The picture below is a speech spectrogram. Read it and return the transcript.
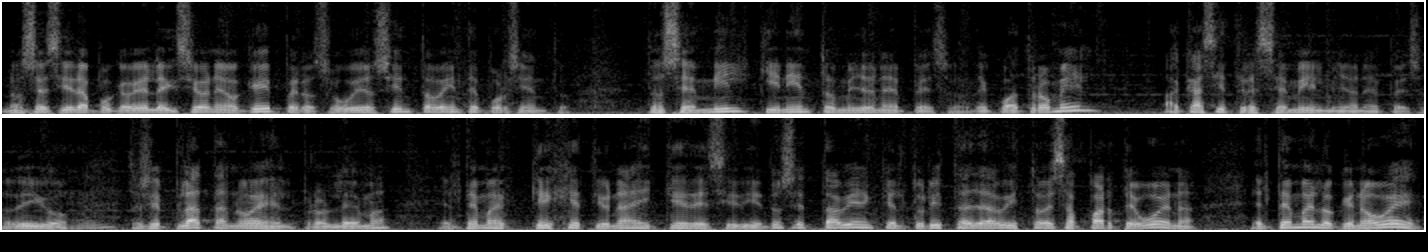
No sé si era porque había elecciones o qué, pero subió 120%. 12.500 millones de pesos. De 4.000 a casi 13.000 millones de pesos. Digo, entonces plata no es el problema. El tema es qué gestionar y qué decidir. Entonces está bien que el turista haya visto esa parte buena. El tema es lo que no ve.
